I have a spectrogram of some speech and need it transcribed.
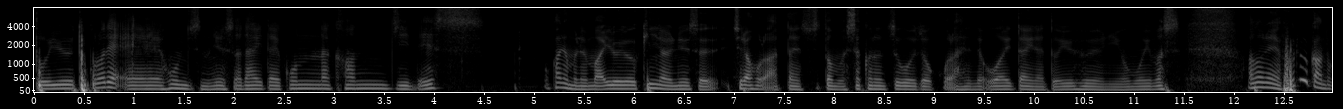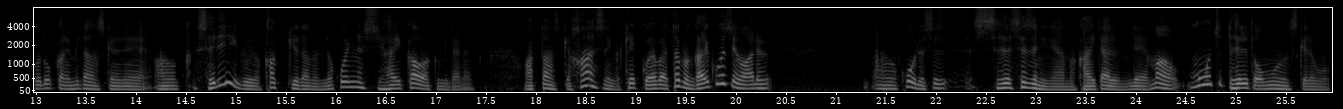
というところで、えー、本日のニュースは大体こんな感じです。他にもね、まあいろいろ気になるニュースちらほらあったんです。ちょっとも尺の都合上ここら辺で終わりたいなというふうに思います。あのね、フルカンとかどっかで見たんですけどね、あの、セリーグの各球団の残りの支配化枠みたいなあったんですけど、阪神が結構やばい。多分外国人はあれ、あの考慮せずにね、あの書いてあるんで、まあ、もうちょっと減ると思うんですけども、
